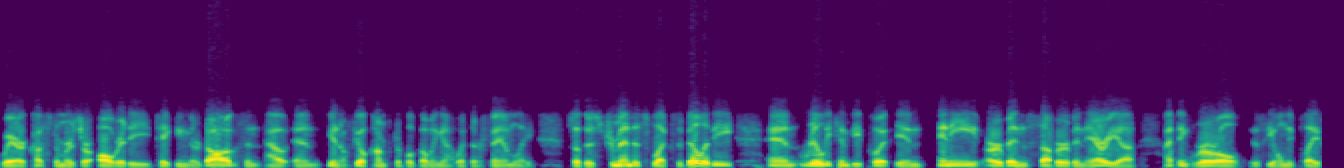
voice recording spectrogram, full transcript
where customers are already taking their dogs and out and, you know, feel comfortable going out with their family. So there's tremendous flexibility and really can be put in any urban, suburban area. I think rural is the only place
